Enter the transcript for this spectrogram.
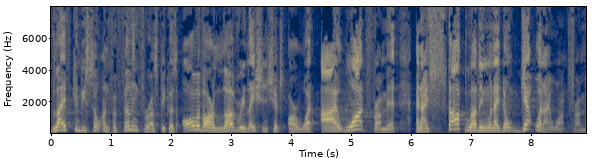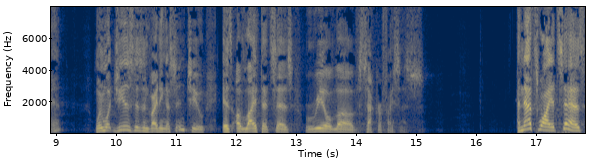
life can be so unfulfilling for us because all of our love relationships are what I want from it, and I stop loving when I don't get what I want from it. When what Jesus is inviting us into is a life that says real love sacrifices. And that's why it says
